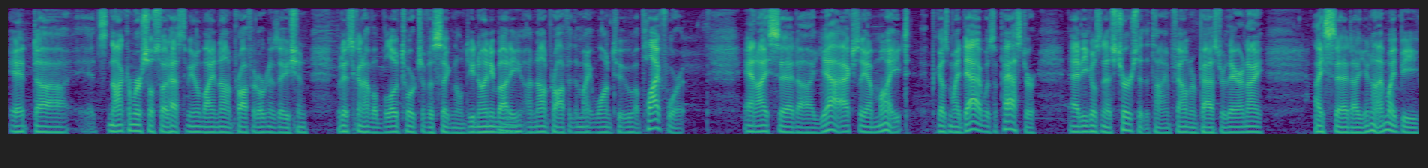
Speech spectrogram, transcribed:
It uh, it's non-commercial, so it has to be owned by a nonprofit organization, but it's going to have a blowtorch of a signal. Do you know anybody, a nonprofit, that might want to apply for it?" And I said, uh, "Yeah, actually, I might, because my dad was a pastor at Eagles Nest Church at the time, founder and pastor there, and I." I said, uh, you know, that might be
